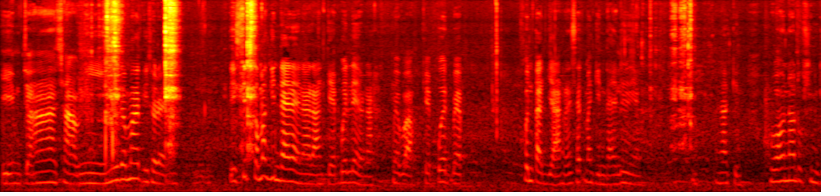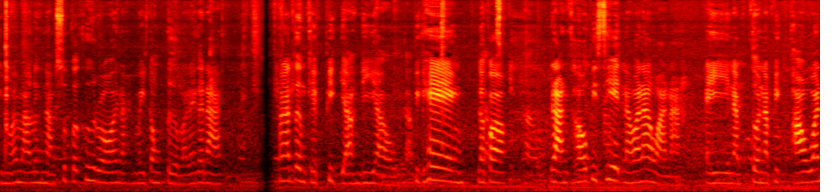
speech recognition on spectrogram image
เอ็มจ้าเช้านี้นี่ก็มาตีเท่าไหร่นะ ตีสิบก็มากินได้เลยนะร้านแกเปิดแล้วนะแบบว่าแกเปิดแบบคนตัดยางไรเซ็ตมากินได้เลยอะนี่น่ากินราะว่าน่าทุกชิ้นกินน้อยมากเลยน้ำซุปก็คือร้อยนะไม่ต้องเติมอะไรก็ได้มันน่าเติมเค็มพริกอย่างเดียวพริกแห้งแล้วก็ร้านเขาพิเศษนะว่าหน้าหวานนะไอ้น้ำตัวน้ำพริกเผาวัน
